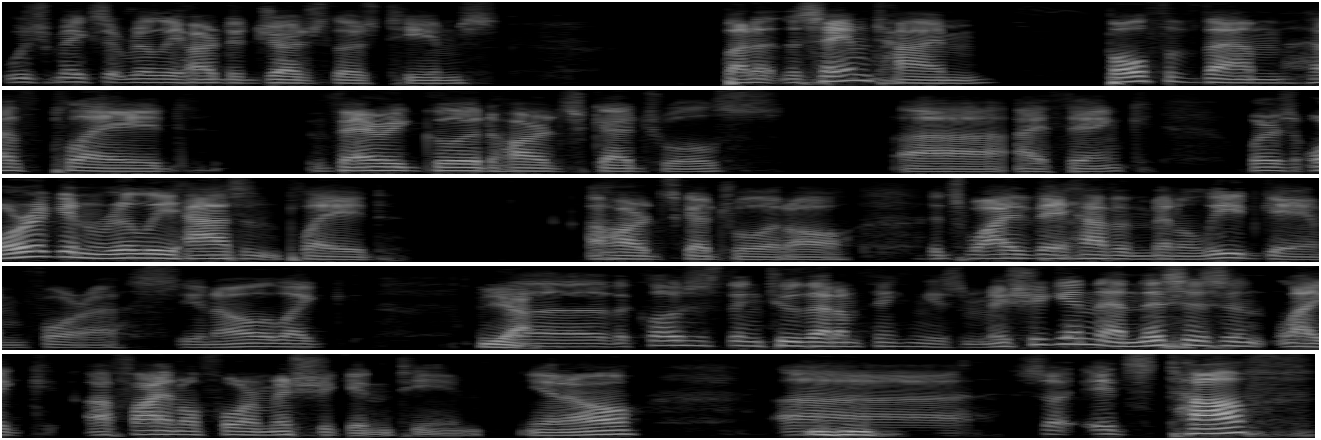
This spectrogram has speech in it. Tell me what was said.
which makes it really hard to judge those teams. But at the same time, both of them have played very good hard schedules. Uh, I think, whereas Oregon really hasn't played a hard schedule at all. It's why they haven't been a lead game for us. You know, like yeah. Uh, the closest thing to that I'm thinking is Michigan, and this isn't like a Final Four Michigan team, you know? Mm-hmm. Uh, so it's tough.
